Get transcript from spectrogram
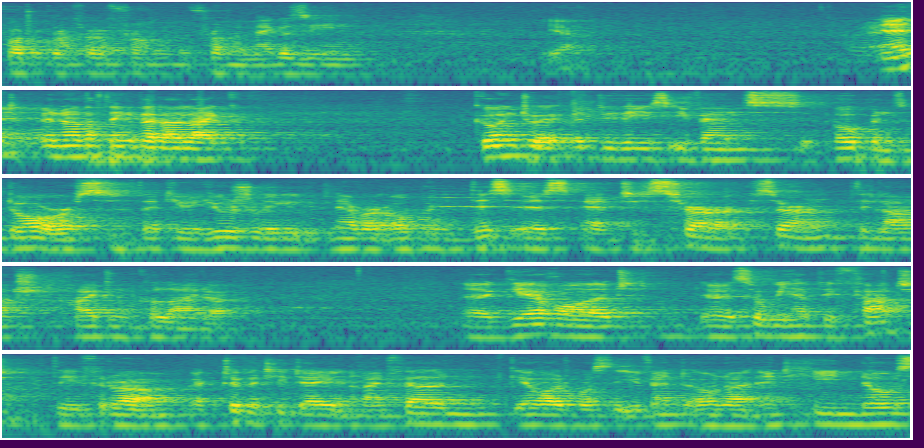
photographer from from a magazine. Yeah. And another thing that I like, going to to these events opens doors that you usually never open. This is at CERN, CERN the Large Hadron Collider. Uh, Gerold, uh, so we had the FAT, the Fedora Activity Day in Rheinfelden. Gerold was the event owner and he knows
